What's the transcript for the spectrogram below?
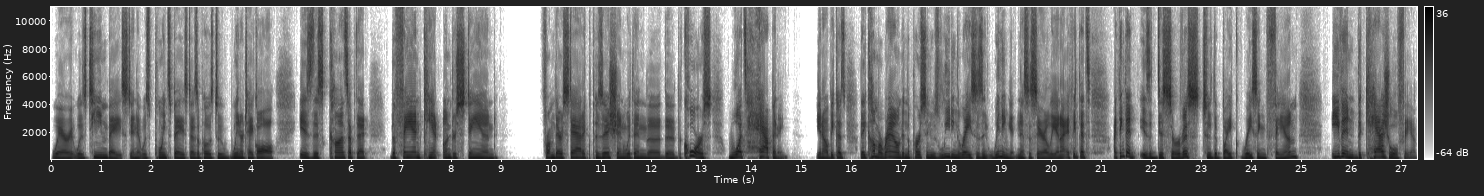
where it was team based and it was points based as opposed to winner take all, is this concept that the fan can't understand from their static position within the the the course what's happening you know because they come around and the person who's leading the race isn't winning it necessarily and i think that's i think that is a disservice to the bike racing fan even the casual fan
